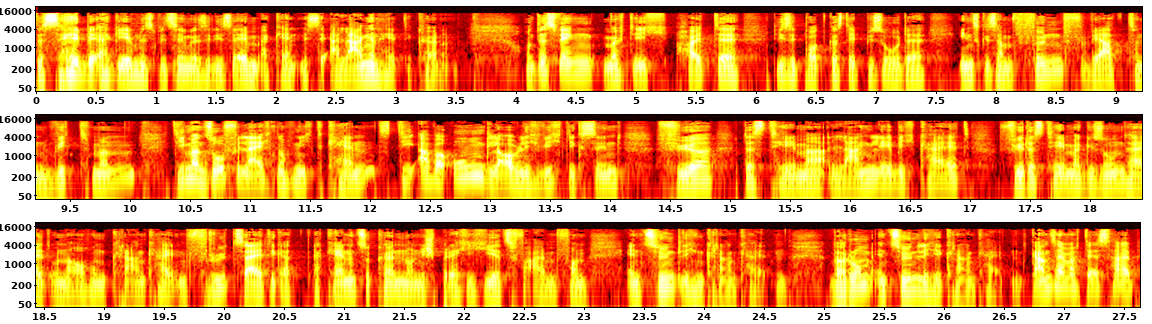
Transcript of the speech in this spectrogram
dasselbe Ergebnis bzw. dieselben Erkenntnisse erlangen hätte können. Und deswegen möchte ich heute diese Podcast-Episode insgesamt fünf Werten widmen, die man so vielleicht noch nicht kennt, die aber unglaublich wichtig sind für das Thema Langlebigkeit, für das Thema Gesundheit und auch um Krankheiten frühzeitig erkennen zu können. Und ich spreche hier jetzt vor allem von entzündlichen Krankheiten. Warum entzündliche Krankheiten? Ganz einfach deshalb,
